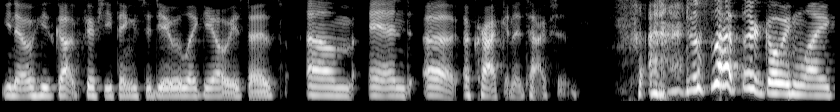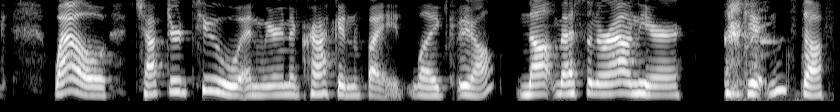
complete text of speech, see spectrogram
you know he's got 50 things to do like he always does um and uh, a kraken attacks him and i just sat there going like wow chapter two and we're in a kraken fight like Yeah. not messing around here Getting stuff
